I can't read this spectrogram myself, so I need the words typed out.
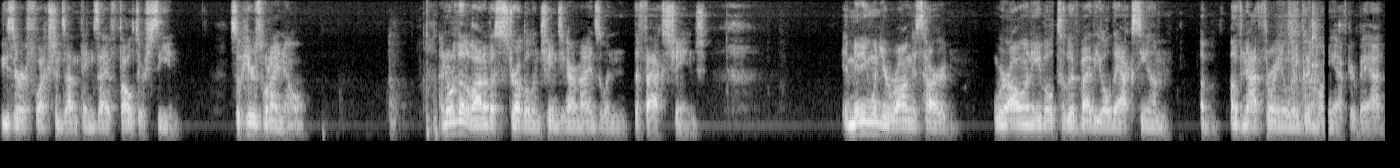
These are reflections on things I've felt or seen. So here's what I know I know that a lot of us struggle in changing our minds when the facts change. Admitting when you're wrong is hard. We're all unable to live by the old axiom of, not throwing away good money after bad.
